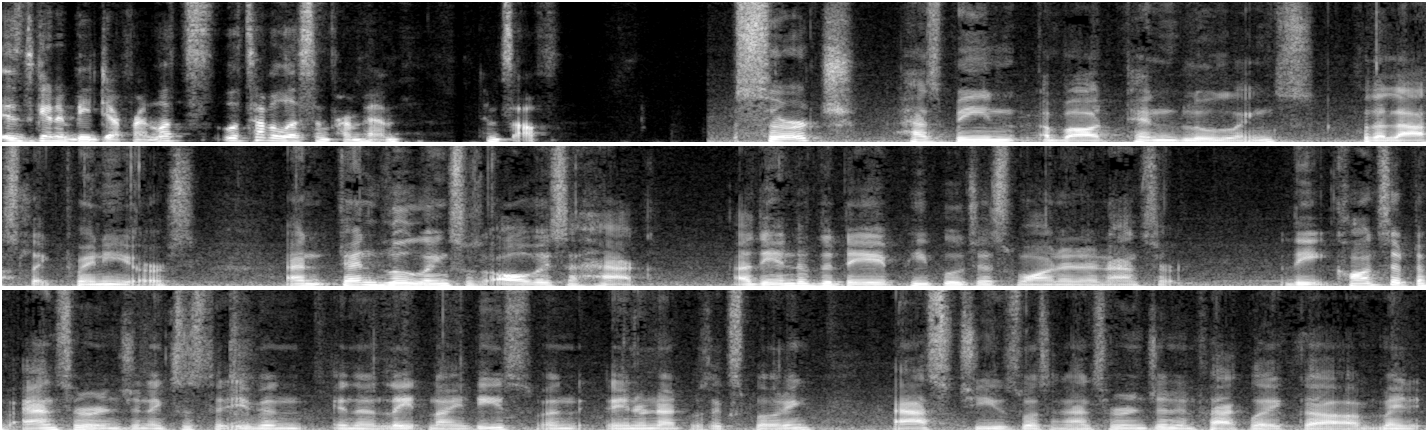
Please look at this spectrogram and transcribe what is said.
is going to be different. Let's let's have a listen from him himself. Search has been about 10 blue links for the last like 20 years. And 10 blue links was always a hack. At the end of the day, people just wanted an answer the concept of answer engine existed even in the late 90s when the internet was exploding. Ask Jeeves was an answer engine. In fact, like uh, many,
